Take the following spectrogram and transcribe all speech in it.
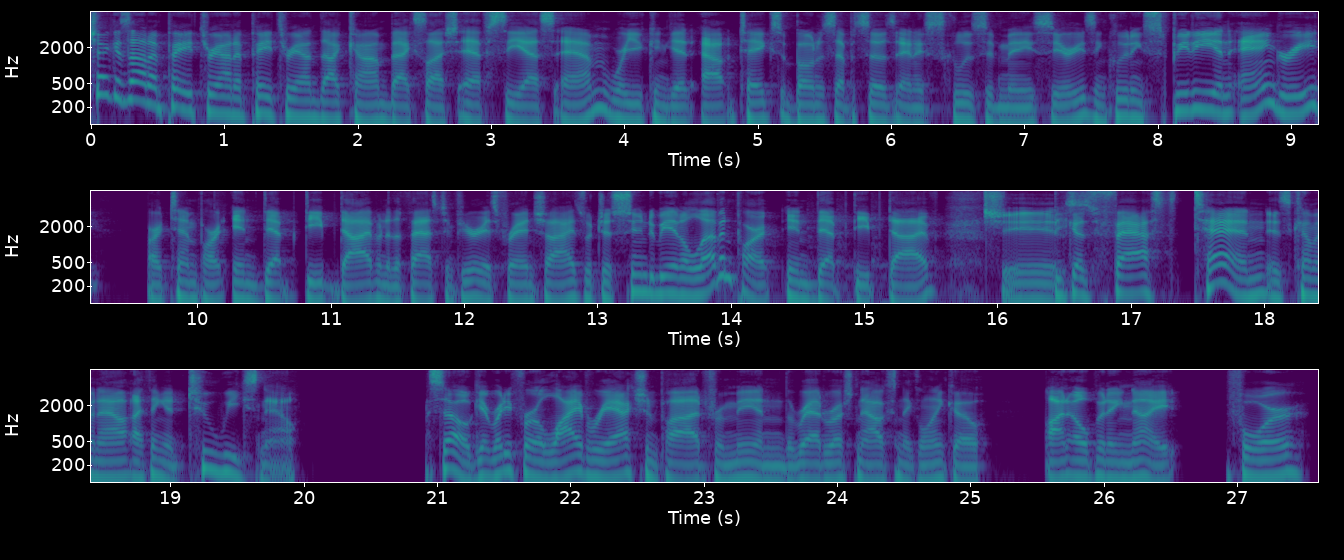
check us out on Patreon at patreon.com backslash FCSM, where you can get outtakes, bonus episodes, and exclusive miniseries, including Speedy and Angry, our 10 part in depth deep dive into the Fast and Furious franchise, which is soon to be an 11 part in depth deep dive Jeez. because Fast 10 is coming out, I think, in two weeks now. So get ready for a live reaction pod from me and the Rad Rush and Alex Nikolenko on opening night for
